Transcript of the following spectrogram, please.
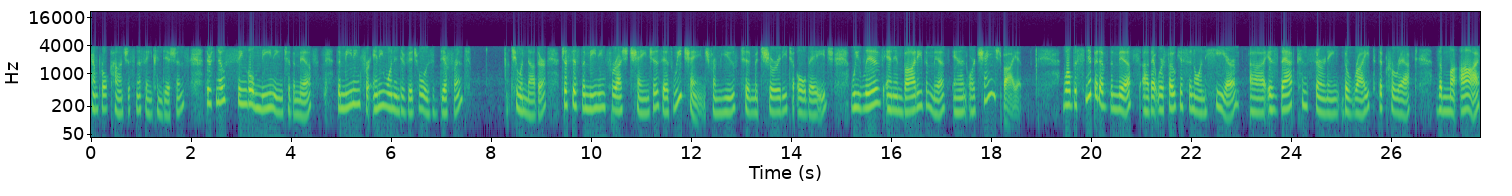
temporal consciousness and conditions. There's no single meaning to the myth. The meaning for any one individual is different to another, just as the meaning for us changes as we change from youth to maturity to old age. We live and embody the myth and are changed by it. Well, the snippet of the myth uh, that we're focusing on here uh, is that concerning the right, the correct, the ma'at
